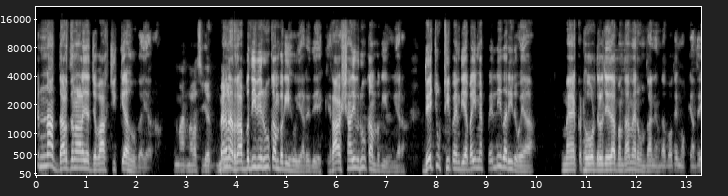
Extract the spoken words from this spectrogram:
ਕਿੰਨਾ ਦਰਦ ਨਾਲ ਇਹ ਜਵਾਕ ਚੀਕਿਆ ਹੋਊਗਾ ਯਾਰ। ਮਾਰਨ ਵਾਲਾ ਸੀਗਾ। ਮੈਂ ਕਹਿੰਦਾ ਰੱਬ ਦੀ ਵੀ ਰੂਹ ਕੰਬ ਗਈ ਹੋਈ ਯਾਰ ਇਹ ਦੇਖ ਕੇ। ਰਾਖਸ਼ਾਂ ਦੀ ਵੀ ਰੂਹ ਕੰਬ ਗਈ ਹੋਈ ਯਾਰ। ਦੇ ਝੂਠੀ ਪੈਂਦੀ ਆ ਬਾਈ ਮੈਂ ਪਹਿਲੀ ਵਾਰੀ ਰੋਇਆ। ਮੈਂ ਕਠੋਰ ਦਿਲ ਜੇ ਦਾ ਬੰਦਾ ਮੈਂ ਰੋਂਦਾ ਨਹੀਂ ਹੁੰਦਾ ਬਹੁਤੇ ਮੌਕਿਆਂ ਤੇ।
